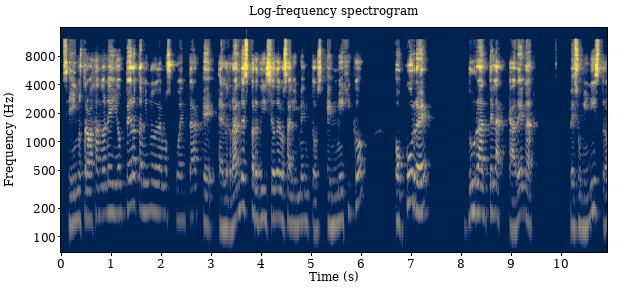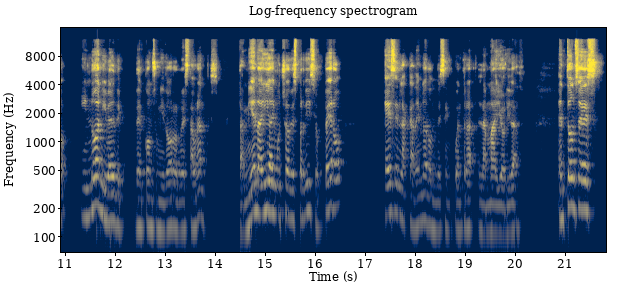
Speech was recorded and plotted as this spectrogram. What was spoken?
seguimos trabajando en ello, pero también nos damos cuenta que el gran desperdicio de los alimentos en México ocurre durante la cadena de suministro y no a nivel de, del consumidor o restaurantes. También ahí hay mucho desperdicio, pero es en la cadena donde se encuentra la mayoría. Entonces,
